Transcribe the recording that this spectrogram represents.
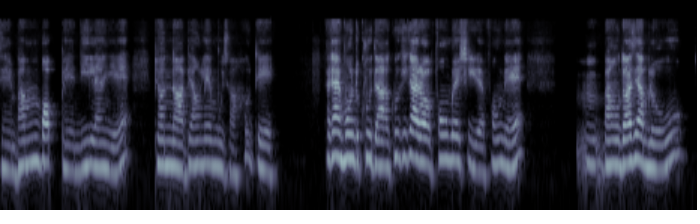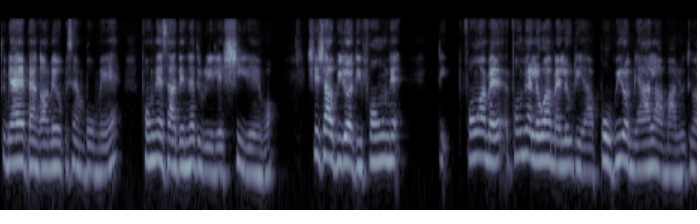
ခြင်းဘမ်ဘော့ဘယ်နီလန်ရဲ့ပြောင်းနာပြောင်းလဲမှုဆိုတာဟုတ်တယ်လက်ကိုင်ဖုန်းတစ်ခုသာအခုခေတ်ကတော့ဖုန်းပဲရှိတယ်ဖုန်းနဲ့ ဘဏ်ကိုသွားကြမလို့သူများရဲ့ဘဏ်ကောင်တွေကိုပတ်စံပို့မယ်ဖုန်းနဲ့စာတင်တဲ့သူတွေလည်းရှိတယ်ပေါ့ရှေ့လျှောက်ပြီးတော့ဒီဖုန်းနဲ့ဒီဖုန်းရမယ်ဖုန်းနဲ့လောက်ရမယ်လို့တွေကပို့ပြီးတော့များလာမှလို့သူက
